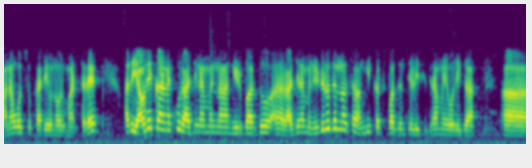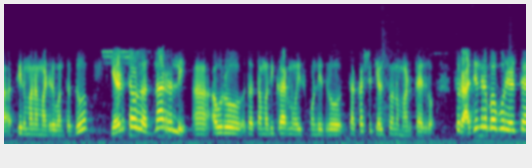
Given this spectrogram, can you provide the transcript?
ಮನವೊಲಿಸೋ ಕಾರ್ಯವನ್ನು ಅವರು ಮಾಡ್ತಾರೆ. ಅದು ಯಾವುದೇ ಕಾರಣಕ್ಕೂ ರಾಜೀನಾಮೆಯನ್ನ ನೀಡಬಾರ್ದು. ರಾಜೀನಾಮೆ ನೀಡಿರೋದನ್ನ ಸಹ ಅಂಗೀಕರಿಸಬಾರ್ದು ಅಂತೇಳಿ ಸಿದ್ದರಾಮಯ್ಯ ಅವರೀಗ ತೀರ್ಮಾನ ಮಾಡಿರುವಂತದ್ದು ಎರಡ್ ಸಾವಿರದ ಹದಿನಾರರಲ್ಲಿ ಅವರು ತಮ್ಮ ಅಧಿಕಾರನ ವಹಿಸಿಕೊಂಡಿದ್ರು, ಸಾಕಷ್ಟು ಕೆಲಸವನ್ನು ಮಾಡ್ತಾ ಇದ್ರು. ಸೊ ರಾಜೇಂದ್ರ ಬಾಬು ಅವರು ಹೇಳ್ತಾ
